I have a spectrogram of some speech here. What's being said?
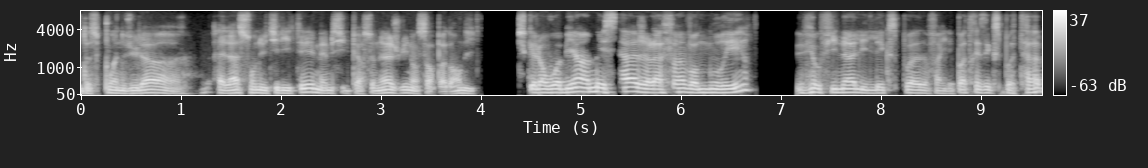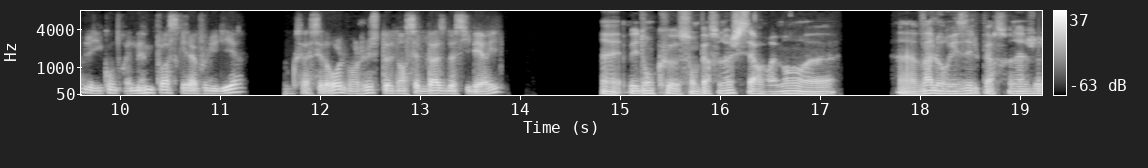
de ce point de vue-là, elle a son utilité, même si le personnage, lui, n'en sort pas grandi. Puisqu'elle envoie bien un message à la fin avant de mourir, mais au final, il enfin, n'est pas très exploitable et ils comprennent même pas ce qu'elle a voulu dire. Donc, c'est assez drôle, ils vont juste dans cette base de Sibérie. Et donc son personnage sert vraiment à valoriser le personnage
